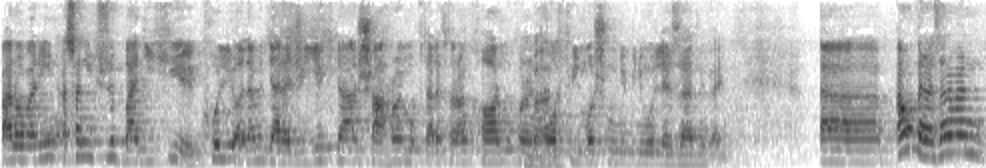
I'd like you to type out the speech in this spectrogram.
بنابراین اصلا این چیز بدیهیه. کلی آدم درجه یک در شهرهای مختلف دارن کار می‌کنن که ما بله. فیلماشون می‌بینیم و لذت می‌بریم. اما به نظر من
